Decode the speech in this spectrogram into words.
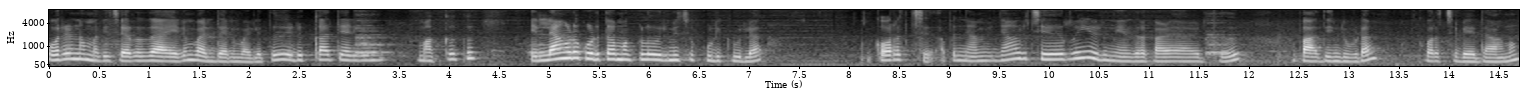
ഒരെണ്ണം മതി. ചെറുതായാലും വലുതായാലും വലുത് എടുക്കാത്തതായിരിക്കും. മക്കൾക്ക് എല്ലാം കൂടെ കൊടുത്താൽ മക്കൾ ഒരുമിച്ച് കുടിക്കില്ല കുറച്ച്. അപ്പം ഞാൻ ഞാൻ ഒരു ചെറിയൊരു നേന്ത്രക്കായ എടുത്തത്. അപ്പം അതിന്റെ കൂടെ കുറച്ച് ബദാമും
